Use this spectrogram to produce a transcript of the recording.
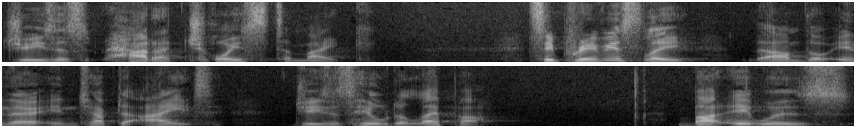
Jesus had a choice to make. See, previously, um, in, the, in chapter 8, Jesus healed a leper, but it was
